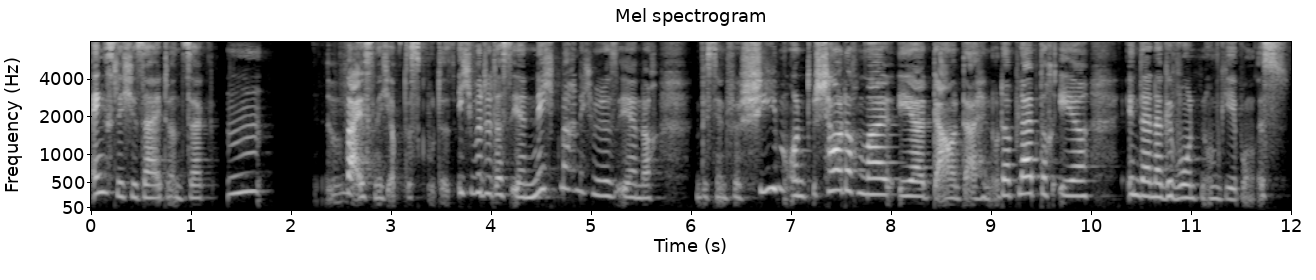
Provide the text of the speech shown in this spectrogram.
ängstliche Seite und sagt, hm, weiß nicht, ob das gut ist. Ich würde das eher nicht machen. Ich würde es eher noch ein bisschen verschieben und schau doch mal eher da und dahin oder bleib doch eher in deiner gewohnten Umgebung. Es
